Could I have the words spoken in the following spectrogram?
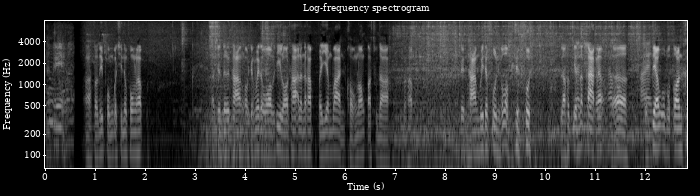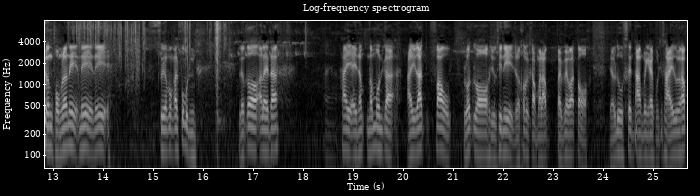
โอเคอ่าตอนนี้ผมกับชินพงศ์นะครับ เราจะเดินทางออกจากเมตาวอไปที่รอทะแล้วนะครับ ไปเยี่ยมบ้านของน้องปัสสุดานะครับเส้นทางมิตรฝุ่นเขาบอกมิตรฝุ่นเราเตรียมหน้ากากแล้ว เออผมเตรียมอุปกรณ์เครื่องผมแล้วนี่นี่นี่เสื้อป้องกันฝุ่น แล้วก็อะไรนะ ให้ไอ้น้ำน้ำมนต์กับไอรัตเฝ้ารถรออยู่ที่นี่เดี๋ยวเขาไปกลับมารับไปแม่วัดต่อ เดี๋ยวดูเส้นทางเป็นไงผมจะถ่ายให้ดูนะครับ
